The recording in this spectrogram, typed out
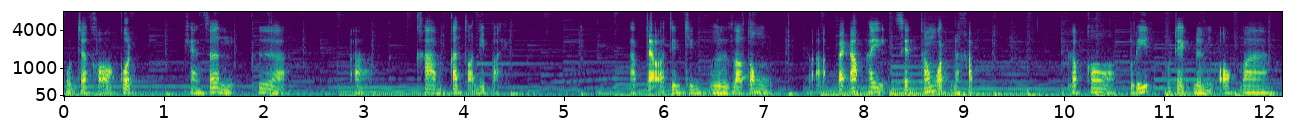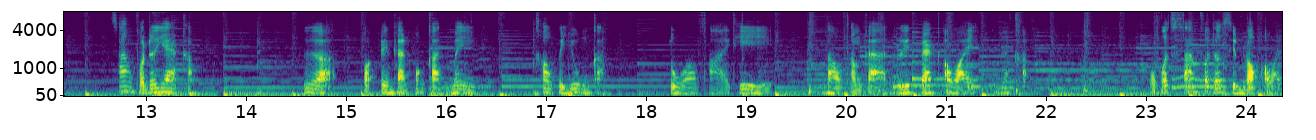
ผมจะขอกด cancel เพื่ออข้ามขั้นตอนนี้ไปครับแต่ว่าจริง ๆ คือเราต้องแบ็กอัพให้เสร็จทั้งหมดนะครับ แล้วก็ read protect 1 ออกมาสร้างโฟลเดอร์แยกครับ เพื่อเป็นการป้องกันไม่เข้าไปยุ่งกับตัวไฟล์ที่เราทำการ read back เอาไว้นะครับ ผมก็จะสร้างโฟลเดอร์ simlock เอาไว้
